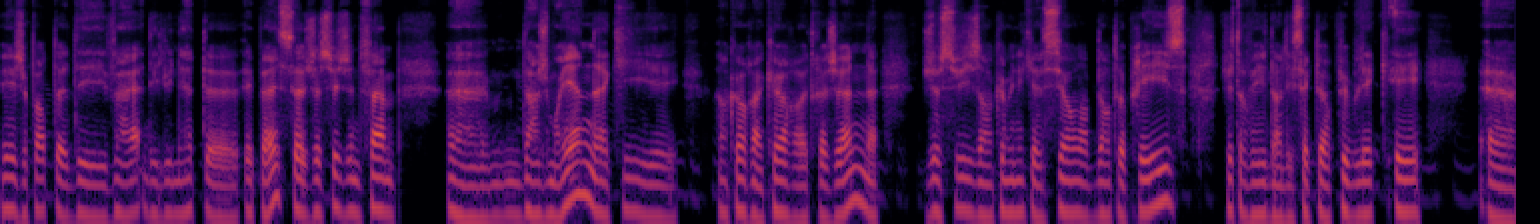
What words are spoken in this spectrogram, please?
et je porte des, des lunettes euh, épaisses. Je suis une femme euh, d'âge moyenne qui est encore un cœur euh, très jeune. Je suis en communication d'entreprise. J'ai travaillé dans les secteurs publics et euh,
